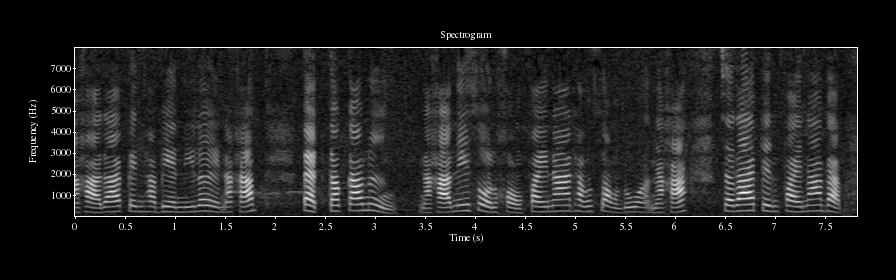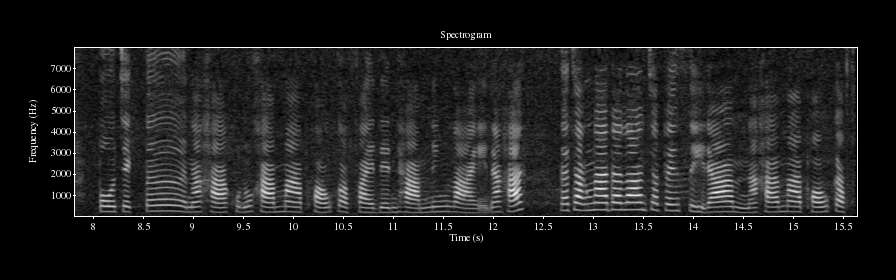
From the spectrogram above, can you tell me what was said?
นะคะ ได้เป็นทะเบียนนี้เลยนะคะ 8991 นะคะ ในส่วนของไฟหน้าทั้ง 2 ดวงนะคะ จะได้เป็นไฟหน้าแบบโปรเจคเตอร์นะคะ คุณลูกค้ามาพร้อมกับไฟเดนทามนิ่งไลท์นะคะ กระจังหน้าด้านล่างจะเป็นสีดำนะคะ มาพร้อมกับไฟ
